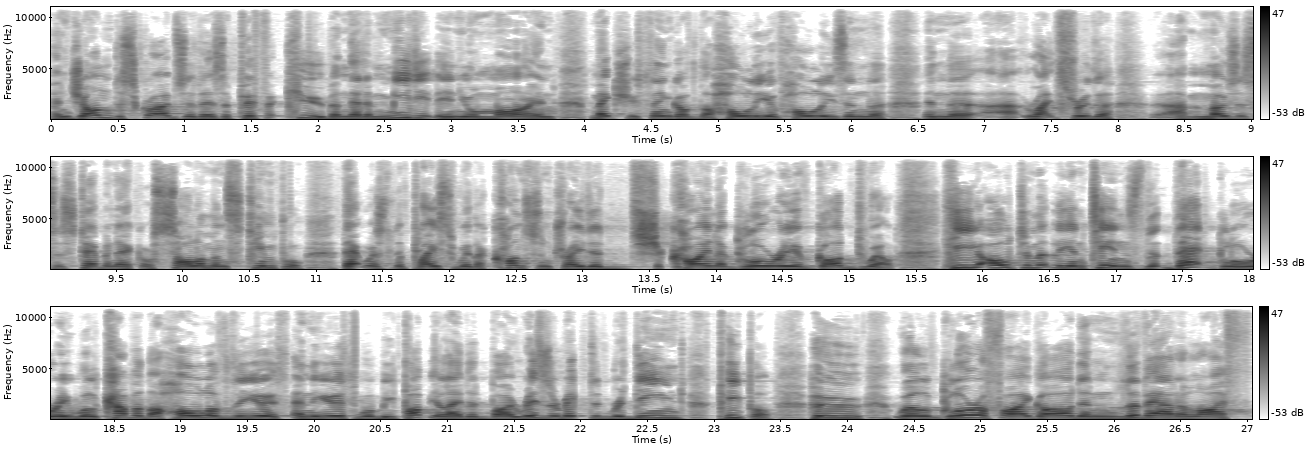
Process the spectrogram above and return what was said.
And John describes it as a perfect cube, and that immediately in your mind makes you think of the Holy of Holies in the, in the, uh, right through the uh, Moses' tabernacle, Solomon's temple. That was the place where the concentrated Shekinah glory of God dwelt. He ultimately intends that that glory will cover the whole of the earth, and the earth will be populated by resurrected, redeemed people who will glorify God and live out a life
